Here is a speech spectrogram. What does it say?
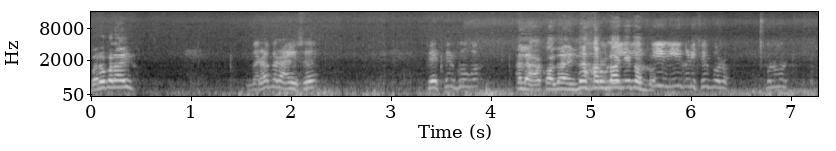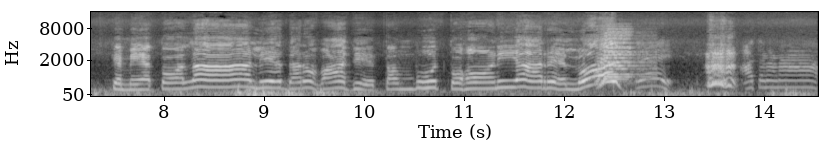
બરોબર આવ્યું બરાબર આવ્યું છે. ફેર ફેર ગોગો. અલે આખો દાડી ને હારું લાગે તો ઈ ઈ ફેર બોલો. બોલો કે મેં તો લાલે દરવાજે તંબુ તોહણી રે લોલ. એ આ તણાના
